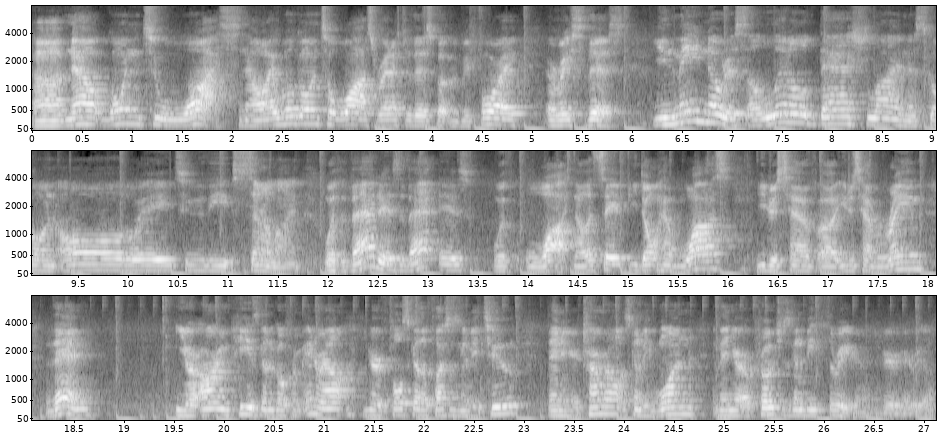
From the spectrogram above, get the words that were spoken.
Uh, now going into WAAS. Now I will go into WAAS right after this, but before I erase this, you may notice a little dashed line that's going all the way to the center line. What that is, that is with WAAS. Now let's say if you don't have WAAS, you just have uh, you just have RAIM, then your RNP is going to go from in route, your full scale deflection is going to be two, then your terminal it's going to be one, and then your approach is going to be three. Here, here we go.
